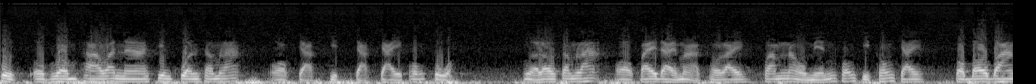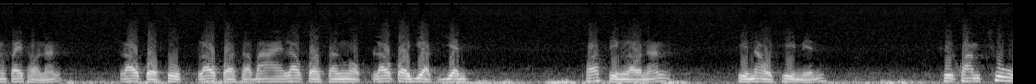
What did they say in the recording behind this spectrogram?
ฝึกอบรมภาวนาจึงควรชำระออกจากจิตจากใจของตัว เมื่อเราชำระออกไปได้มากเท่าไรความเน่าเหม็นของจิตของใจ ก็เบาบางไปเท่านั้น เราก็สุขเราก็สบาย เราก็สงบ เราก็เยือกเย็น เพราะสิ่งเหล่านั้นที่เน่าที่เหม็น คือความชั่ว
